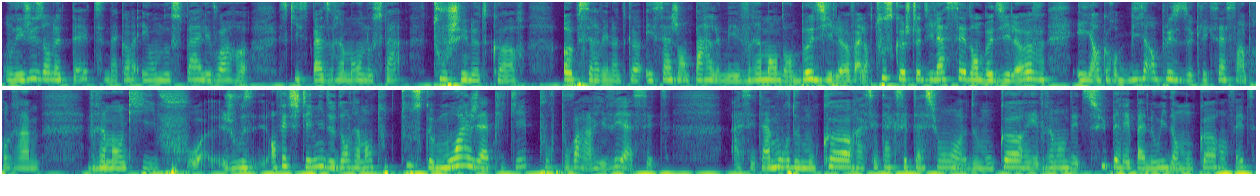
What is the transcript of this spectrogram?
On est juste dans notre tête d'accord et on n'ose pas aller voir euh, ce qui se passe vraiment on n'ose pas toucher notre corps observer notre corps et ça j'en parle mais vraiment dans Body Love. Alors tout ce que je te dis là c'est dans Body Love et il y a encore bien plus de clés que ça. C'est un programme vraiment qui je vous en fait je t'ai mis dedans vraiment tout, tout ce que moi j'ai appliqué pour pouvoir arriver à cette à cet amour de mon corps, à cette acceptation euh, de mon corps et vraiment d'être super épanouie dans mon corps en fait.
